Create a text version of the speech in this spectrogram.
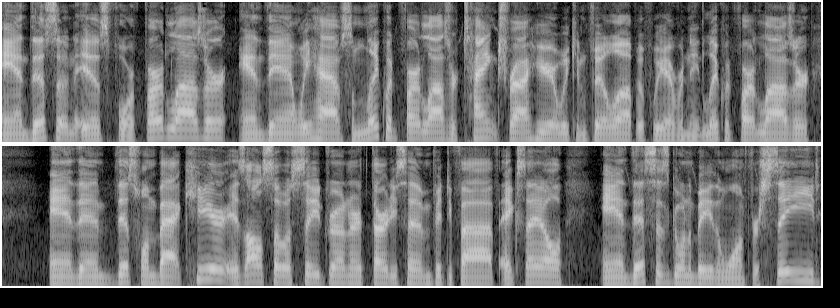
and this one is for fertilizer. And then we have some liquid fertilizer tanks right here we can fill up if we ever need liquid fertilizer. And then this one back here is also a seed runner 3755 XL and this is going to be the one for seed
